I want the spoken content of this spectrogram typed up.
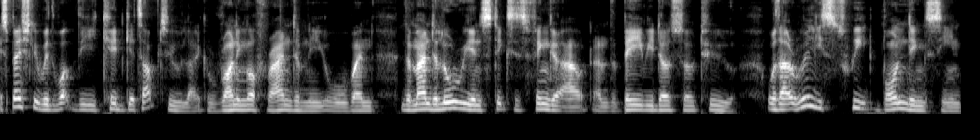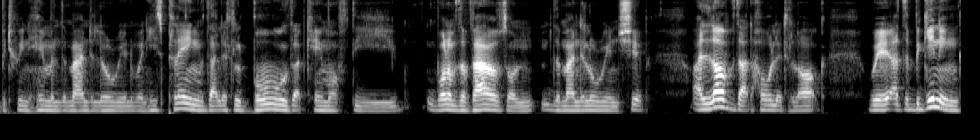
especially with what the kid gets up to, like running off randomly, or when the Mandalorian sticks his finger out and the baby does so too, or that really sweet bonding scene between him and the Mandalorian when he's playing with that little ball that came off the one of the valves on the Mandalorian ship. I love that whole little arc where at the beginning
